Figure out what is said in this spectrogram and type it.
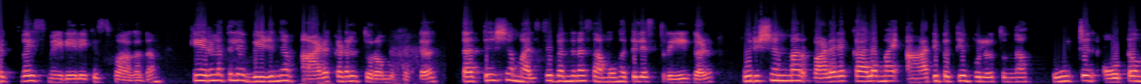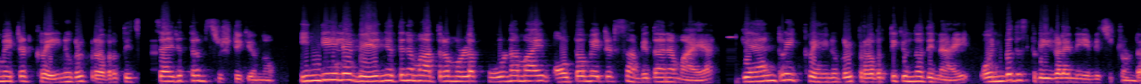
എർത്ത് വൈസ് മീഡിയയിലേക്ക് സ്വാഗതം. കേരളത്തിലെ വിഴിഞ്ഞം ആഴക്കടൽ തുറമുഖത്ത് തദ്ദേശ മത്സ്യബന്ധന സമൂഹത്തിലെ സ്ത്രീകൾ പുരുഷന്മാർ വളരെ കാലമായി ആധിപത്യം പുലർത്തുന്ന കൂറ്റൻ ഓട്ടോമേറ്റഡ് ക്രെയിനുകൾ പ്രവർത്തിച്ച് ചരിത്രം സൃഷ്ടിക്കുന്നു. ഇന്ത്യയിലെ വിഴിഞ്ഞത്തിന് മാത്രമുള്ള പൂർണമായും ഓട്ടോമേറ്റഡ് സംവിധാനമായ ഗാൻട്രി ക്രെയിനുകൾ പ്രവർത്തിക്കുന്നതിനായി ഒൻപത് സ്ത്രീകളെ നിയമിച്ചിട്ടുണ്ട്.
